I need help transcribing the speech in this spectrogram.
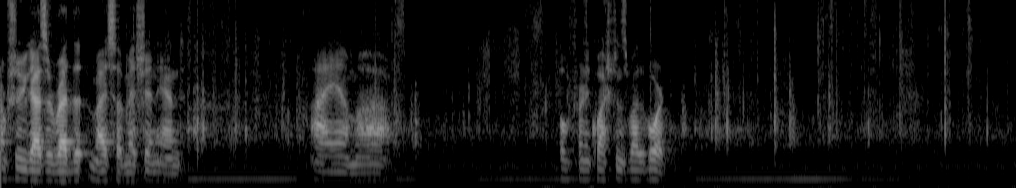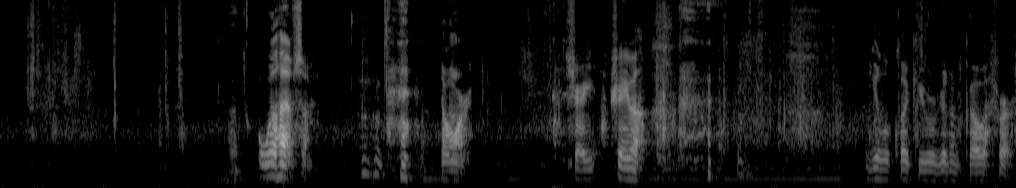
I'm sure you guys have read the, my submission and I am, uh, open for any questions by the board. We'll have some. Don't worry. Sure, you- I'm sure you will. You look like you were gonna go first,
